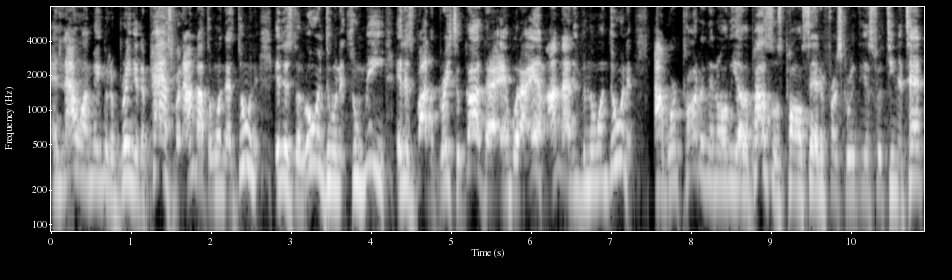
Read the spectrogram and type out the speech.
And now I'm able to bring it to pass, but I'm not the one that's doing it. It is the Lord doing it through me. It is by the grace of God that I am what I am. I'm not even the one doing it. I worked harder than all the other apostles, Paul said in 1 Corinthians 15 and 10.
